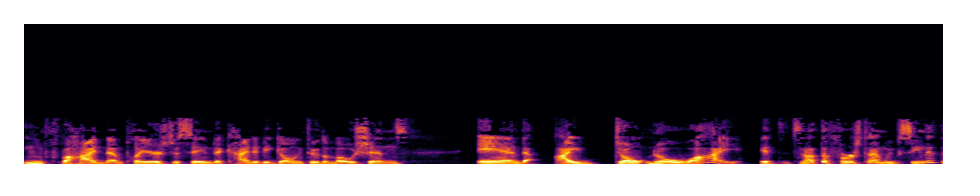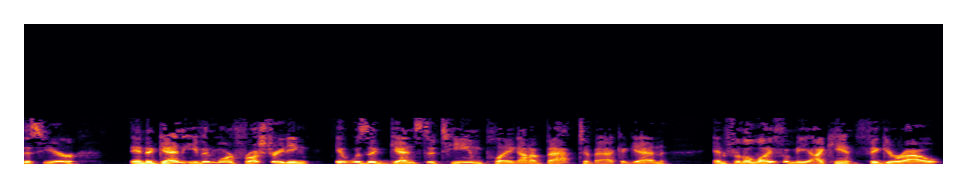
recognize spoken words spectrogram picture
oomph behind them. Players just seemed to kind of be going through the motions. And I don't know why. It, it's not the first time we've seen it this year and again, even more frustrating, it was against a team playing on a back to back again. And for the life of me, I can't figure out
